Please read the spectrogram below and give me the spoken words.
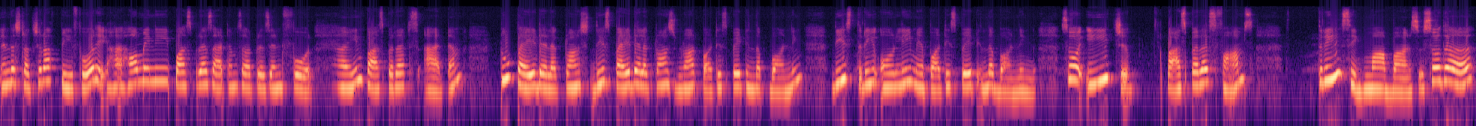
in the structure of P4, how many phosphorus atoms are present? 4. Uh, in phosphorus atom, two pied electrons. These pied electrons do not participate in the bonding. These three only may participate in the bonding. So each phosphorus forms three sigma bonds. So the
